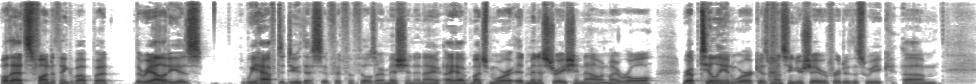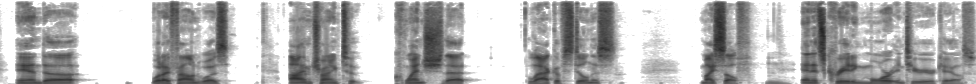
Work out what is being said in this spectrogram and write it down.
well, that's fun to think about, but the reality is we have to do this if it fulfills our mission. And I, I have much more administration now in my role, reptilian work, as Monsignor Shea referred to this week. Um, and uh, what I found was I'm trying to quench that lack of stillness myself. And it's creating more interior chaos.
